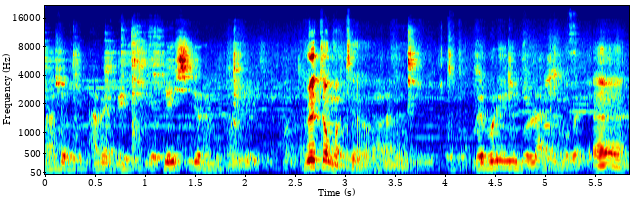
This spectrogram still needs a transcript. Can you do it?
나도 밤에 보낸 적 있어. 그랬던 것 같아요. 어. 왜 보냈는지 몰라. 하여튼 뭐가 예.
